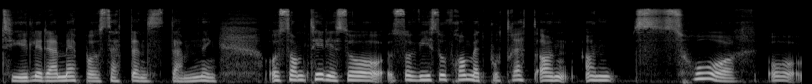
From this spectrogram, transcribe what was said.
tydelig. Det er med på å sette en stemning. Og samtidig så, så viser hun fram et portrett av en sår og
